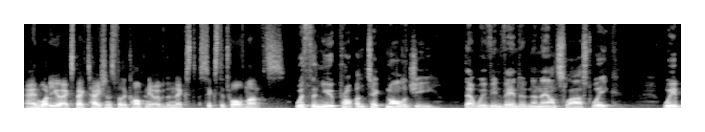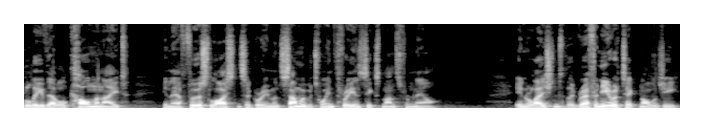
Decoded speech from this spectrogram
And what are your expectations for the company over the next six to 12 months? With the new proppant technology that we've invented and announced last week, we believe that will culminate in our first license agreement somewhere between three and six months from now. In relation to the Graphene Era technology,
